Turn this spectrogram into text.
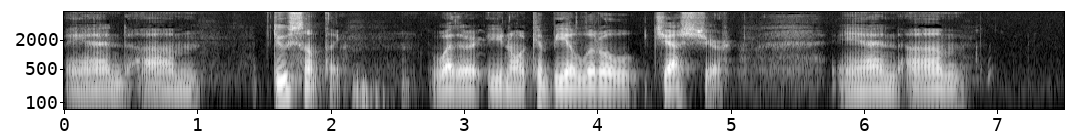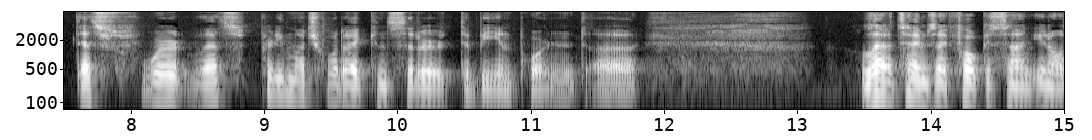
and um, do something. Whether you know, it could be a little gesture, and um, that's where that's pretty much what I consider to be important. Uh, a lot of times I focus on, you know,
